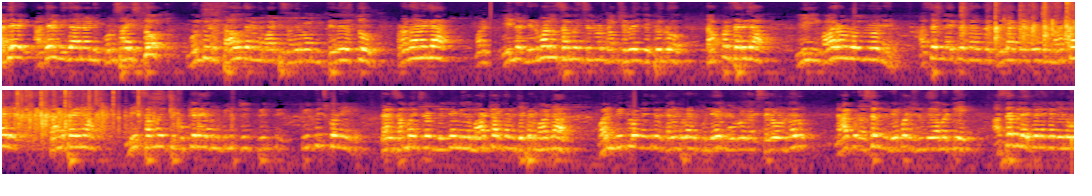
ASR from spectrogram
అదే అదే విధానాన్ని కొనసాగిస్తూ ముందుకు సాగుతారన్న మాట సందర్భాన్ని మీకు తెలియజేస్తూ ప్రధానంగా మన ఇళ్ళ నిర్మాణకు సంబంధించినటువంటి అంశం ఏం చెప్పిండ్రో తప్పనిసరిగా ఈ వారం రోజుల్లోనే అసెంబ్లీ అయిపోయిన తర్వాత జిల్లా కలెక్టర్ మాట్లాడి దానిపైన మీకు సంబంధించి ముఖ్య నాయకులు పిలిపి పిలిపి- పిలిపించుకొని దానికి సంబంధించిన నిర్ణయం మీద మాట్లాడతానని చెప్పిన మాట వన్ వీక్లో ఎందుకంటే కలెక్టర్ గారు ఇప్పుడు లేరు మూడు రోజులకు సెలవులు ఉన్నారు. నాకు కూడా అసెంబ్లీ రేపటి ఉంది కాబట్టి అసెంబ్లీ అయిపోయినాక నేను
